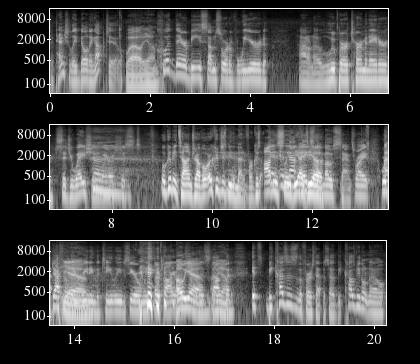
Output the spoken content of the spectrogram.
potentially building up to. Well, yeah. Could there be some sort of weird, I don't know, Looper Terminator situation where it's just Well, it could be time travel, or it could just be the metaphor. Because obviously, and that the makes idea. the most sense, right? We're I- definitely yeah. reading the tea leaves here when we start talking about Oh, some yeah. of this Oh, stuff, yeah. but it's because this is the first episode because we don't know.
